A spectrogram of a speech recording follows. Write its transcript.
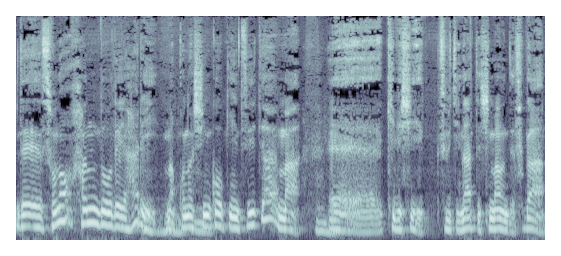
でその反動でやはり、まあ、この進行期については、まあえー、厳しい数値になってしまうんですが、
